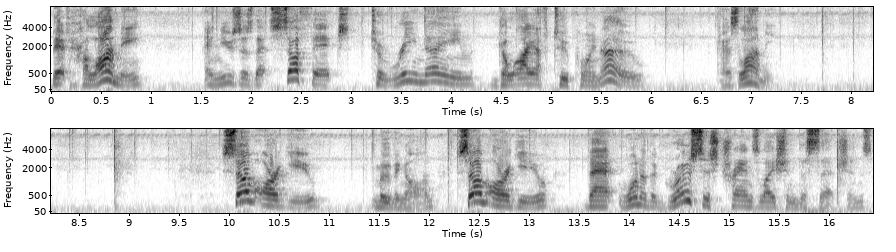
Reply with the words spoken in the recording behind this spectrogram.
Bet Halami and uses that suffix to rename Goliath 2.0 as Lahmi. Some argue, moving on, some argue that one of the grossest translation deceptions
